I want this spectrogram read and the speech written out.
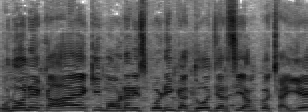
उन्होंने कहा है कि मॉडर्न स्पोर्टिंग का दो जर्सी हमको चाहिए।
